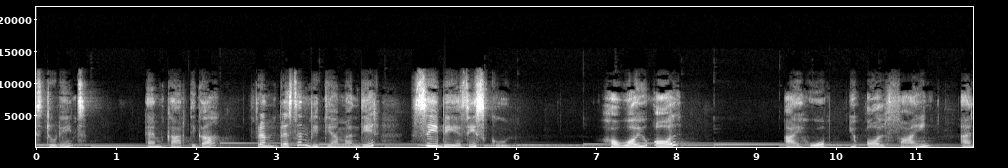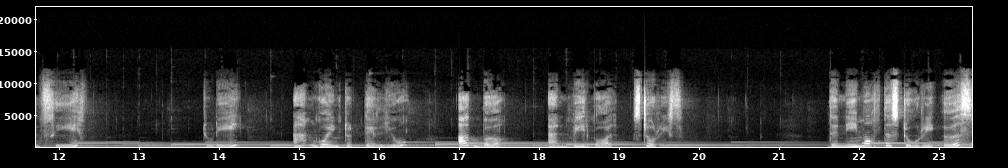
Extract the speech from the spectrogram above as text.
students. I am Kartika from Prasan Vidya Mandir CBSE school. How are you all? I hope you all fine and safe. Today I am going to tell you Akbar and Birbal stories. The name of the story is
